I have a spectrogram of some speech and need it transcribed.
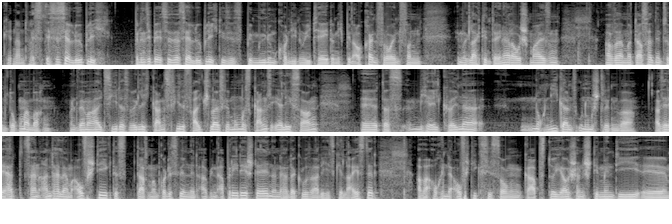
genannt Es, hast. es ist ja löblich. Prinzipiell ist es ja sehr löblich, dieses Bemühen um Kontinuität. Und ich bin auch kein Freund von immer gleich den Trainer rausschmeißen. Aber man darf halt nicht zum Dogma machen. Und wenn man halt sieht, dass wirklich ganz viel falsch läuft, dann muss man ganz ehrlich sagen, äh, dass Michael Kölner noch nie ganz unumstritten war. Also der hat seinen Anteil am Aufstieg, das darf man um Gottes Willen nicht ab in Abrede stellen und er hat da Großartiges geleistet. Aber auch in der Aufstiegssaison gab es durchaus schon Stimmen, die äh,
